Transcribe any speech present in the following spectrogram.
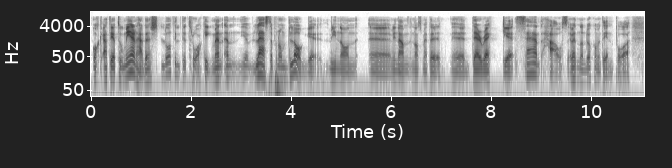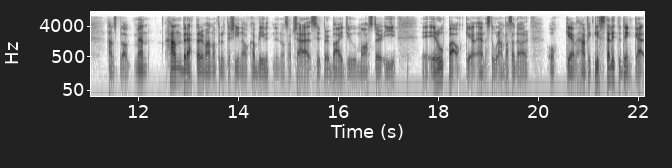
Och att jag tog med den här, den låter lite tråkig, men en, jag läste på någon blogg vid någon eh, vid namn någon som heter eh, Derek eh, Sandhouse. Jag vet inte om du har kommit in på hans blogg, men han berättar hur han åkt runt i Kina och har blivit nu någon sorts här super Baiju master i eh, Europa och en stor ambassadör. Och han fick lista lite drinkar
